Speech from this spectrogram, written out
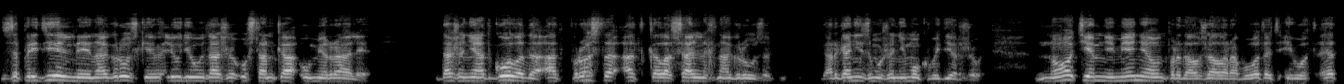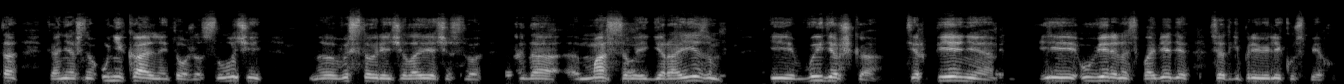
запредельные нагрузки, люди даже у станка умирали. даже не от голода, а просто от колоссальных нагрузок. Организм уже не мог выдерживать. Но, тем не менее, он продолжал работать. И вот это, конечно, уникальный тоже случай э, в истории человечества, когда массовый героизм и выдержка, терпение и уверенность в победе все-таки привели к успеху.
